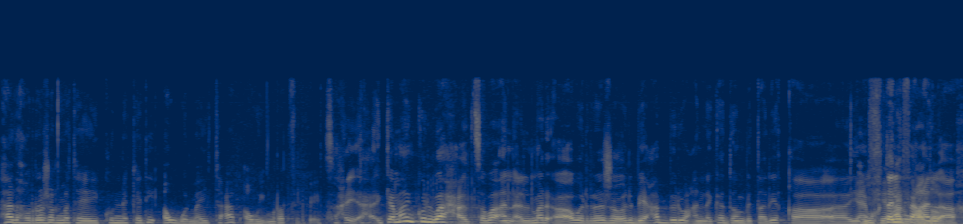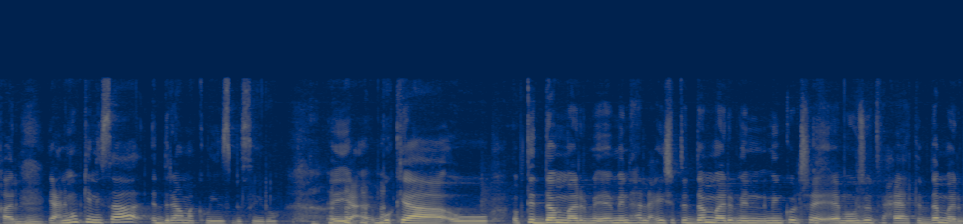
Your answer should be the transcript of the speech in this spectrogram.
هذا هو الرجل متى يكون نكدي؟ أول ما يتعب أو يمرض في البيت. صحيح. كمان كل واحد سواء المرأة أو الرجل بيعبروا عن نكدهم بطريقة آه، يعني مختلفة عن الآخر. مم. يعني ممكن نساء دراما كوينز بيصيروا. يعني بكاء وبتتدمر من هالعيش بتتدمر من من كل شيء موجود في حياه تتدمر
